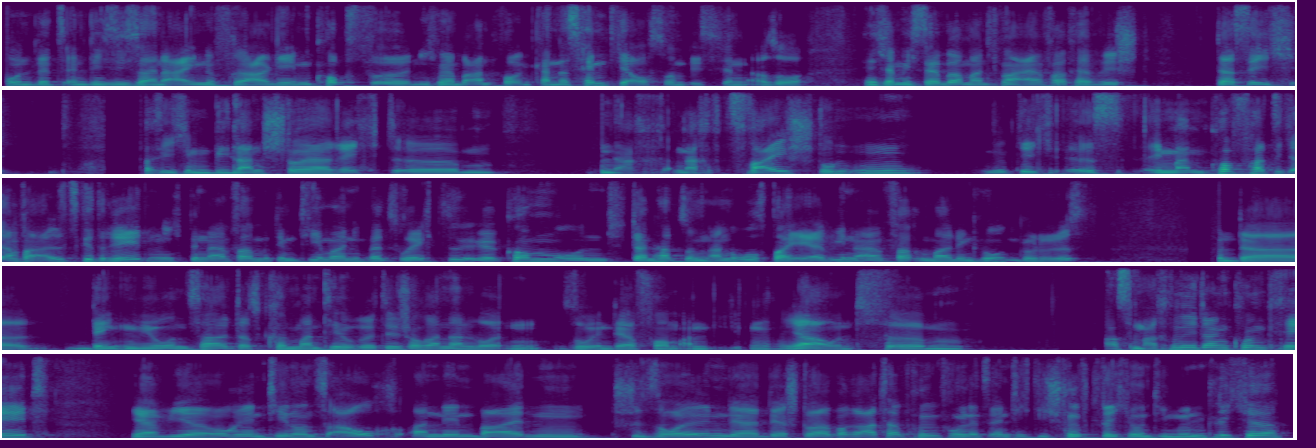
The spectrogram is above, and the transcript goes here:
und letztendlich sich seine eigene Frage im Kopf äh, nicht mehr beantworten kann. Das hemmt ja auch so ein bisschen. Also ich habe mich selber manchmal einfach erwischt, dass ich, dass ich im Bilanzsteuerrecht ähm, nach, nach zwei Stunden wirklich, es, in meinem Kopf hat sich einfach alles gedreht und ich bin einfach mit dem Thema nicht mehr zurechtgekommen und dann hat so ein Anruf bei Erwin einfach mal den Knoten gelöst. Und da denken wir uns halt, das kann man theoretisch auch anderen Leuten so in der Form anbieten. Ja, und ähm, was machen wir dann konkret? Ja, wir orientieren uns auch an den beiden Säulen der, der Steuerberaterprüfung letztendlich, die schriftliche und die mündliche.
